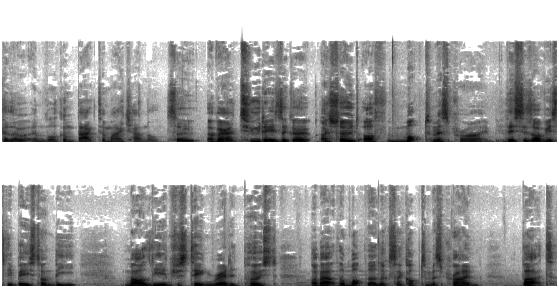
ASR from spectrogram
Hello and welcome back to my channel. So about two days ago, I showed off Moptimus Prime. This is obviously based on the mildly interesting Reddit post about the mop that looks like Optimus Prime, but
